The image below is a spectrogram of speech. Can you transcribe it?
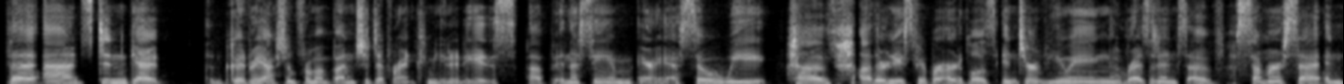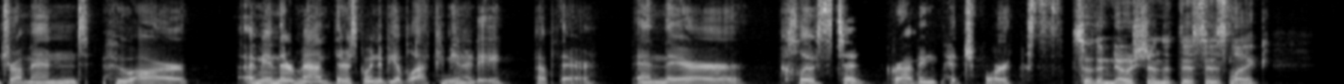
The ads didn't get good reaction from a bunch of different communities up in the same area. So we have other newspaper articles interviewing residents of Somerset and Drummond who are, I mean, they're mad there's going to be a Black community up there and they're close to grabbing pitchforks. So the notion that this is like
